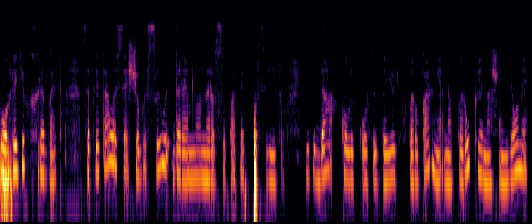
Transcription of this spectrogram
поглядів хребет, запліталася, щоби сили даремно не розсипати по світу. І біда, коли коси здають в перукарні на перуки, на шаньйони,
